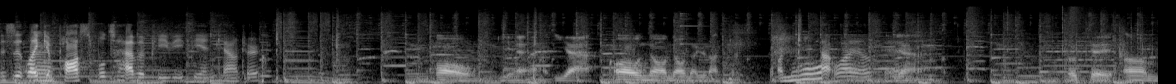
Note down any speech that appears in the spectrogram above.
Is it like Uh. impossible to have a PvP encounter? Oh yeah, yeah. Oh no, no, no, you're not. Oh no. That why? Okay. Yeah. Okay. Um.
